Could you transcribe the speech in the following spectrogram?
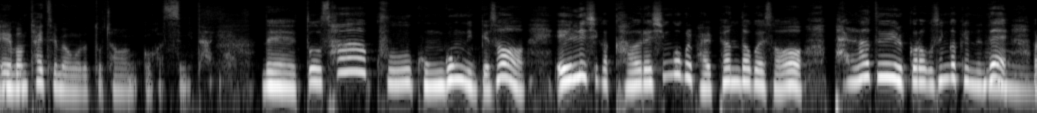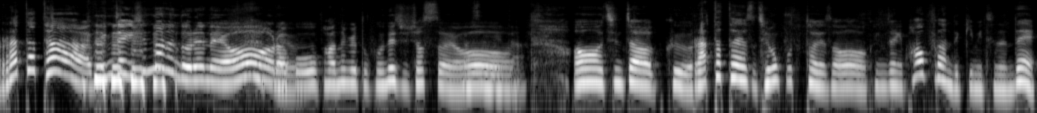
앨범 타이틀명으로 또 정한 것 같습니다. 예. 네, 또 4900님께서 에일리 씨가 가을에 신곡을 발표한다고 해서 발라드일 거라고 생각했는데 음. 라타타 굉장히 신나는 노래네요. 라고 반응을 또 보내주셨어요. 맞습니다. 어, 진짜 그 라타타에서 제목부터 해서 굉장히 파워풀한 느낌이 드는데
